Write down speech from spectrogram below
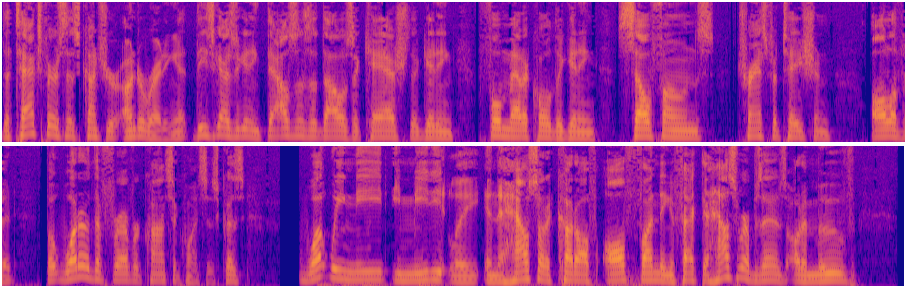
The taxpayers in this country are underwriting it. These guys are getting thousands of dollars of cash. They're getting full medical. They're getting cell phones, transportation, all of it. But what are the forever consequences? Because what we need immediately, and the House ought to cut off all funding. In fact, the House of Representatives ought to move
